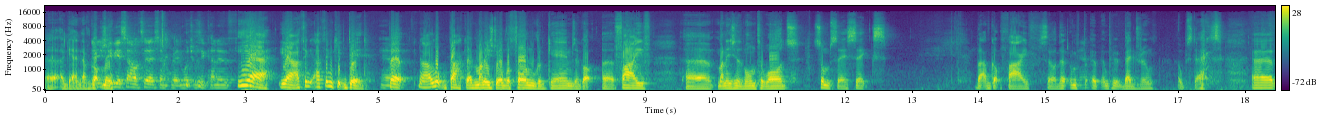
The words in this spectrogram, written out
uh, again. I've Did got it just me. give you a sour taste then pretty much? Was it kind of... Yeah, yeah, I think I think it did. Yeah. But you know, I look back, I've managed over 400 games. I've got uh, five uh, manager of the month awards. Some say six, but I've got five. So the um, Yeah. bedroom upstairs. Uh,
